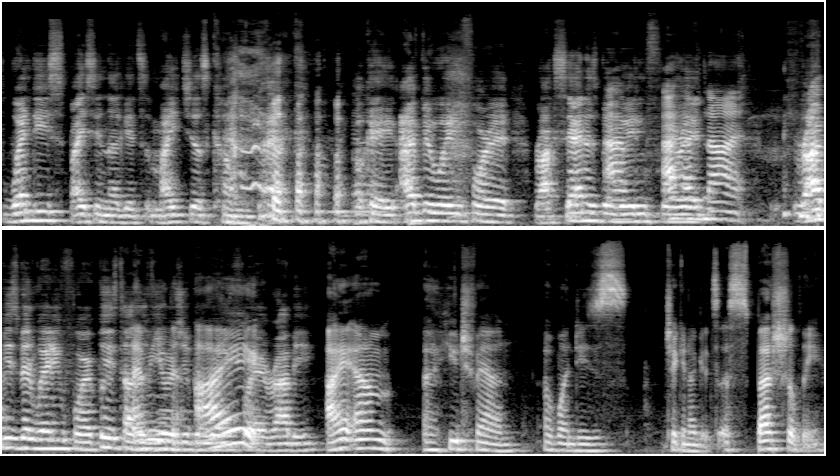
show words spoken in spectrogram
Wendy's spicy nuggets might just come back. okay, I've been waiting for it. Roxanne has been I've, waiting for I it. I have not. Robbie's been waiting for it. Please tell I the mean, viewers you've been I, waiting for it, Robbie. I am a huge fan of Wendy's chicken nuggets, especially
